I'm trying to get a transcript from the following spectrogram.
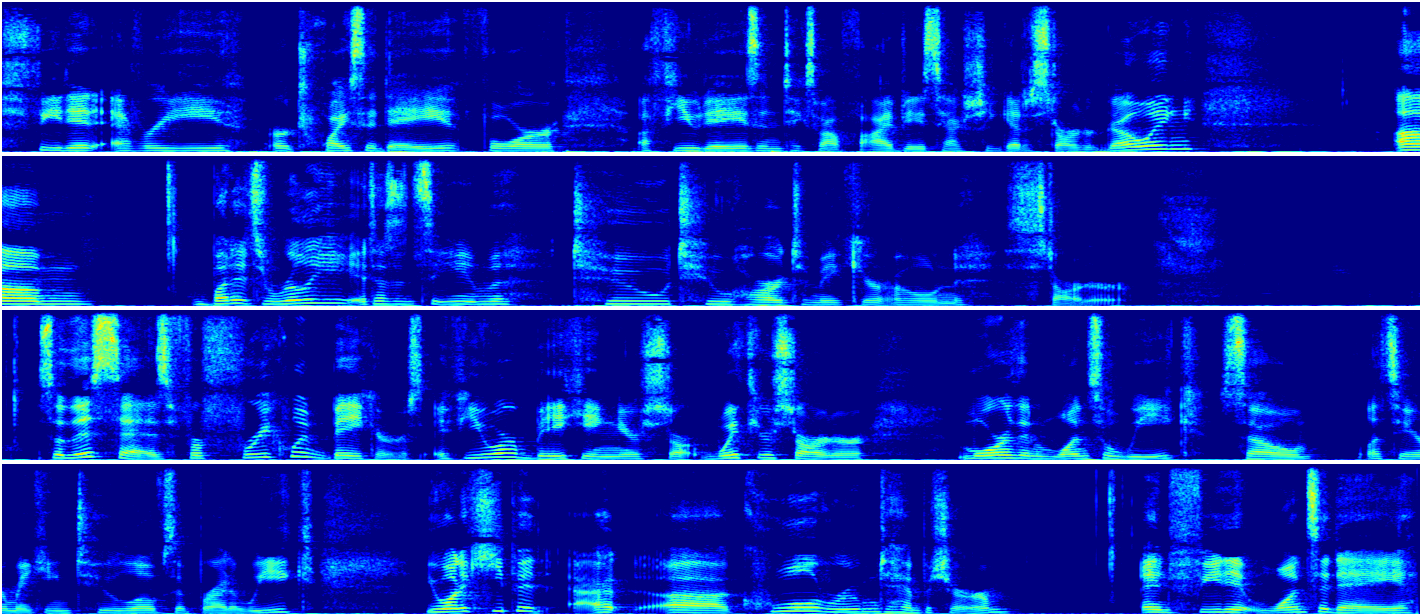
feed it every or twice a day for a few days and it takes about five days to actually get a starter going. Um, but it's really, it doesn't seem too, too hard to make your own starter. So this says for frequent bakers, if you are baking your start with your starter more than once a week, so let's say you're making two loaves of bread a week, you want to keep it at uh, cool room temperature and feed it once a day,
